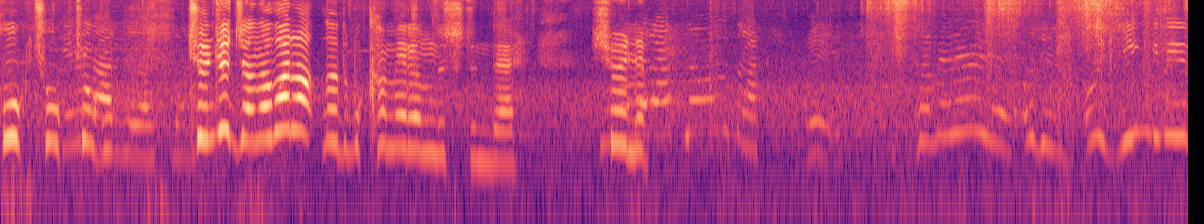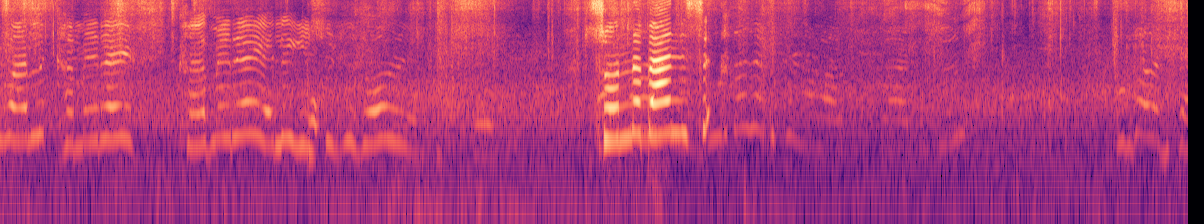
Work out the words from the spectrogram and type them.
çok çok Gelin çok. arkadaşlar. Çünkü canavar atladı bu kameranın üstünde. Şöyle da, e, kamerayla o, o cin gibi bir varlık kamerayı kameraya ele geçirdi zor. sonra ben ise Burada da bir tane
